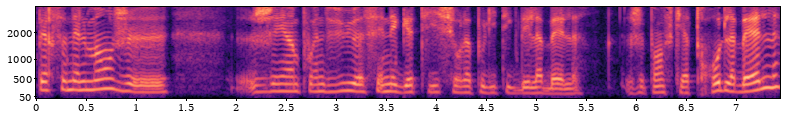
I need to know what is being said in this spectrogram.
Personnellement, je, j'ai un point de vue assez négatif sur la politique des labels. Je pense qu'il y a trop de labels,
